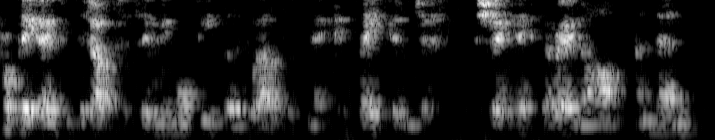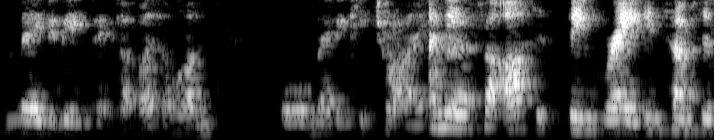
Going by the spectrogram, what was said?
probably opens it up for so many more people as well, doesn't it? Because they can just showcase their own art and then maybe being picked up by someone or maybe keep trying. I mean, but- for us, it's been great in terms of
